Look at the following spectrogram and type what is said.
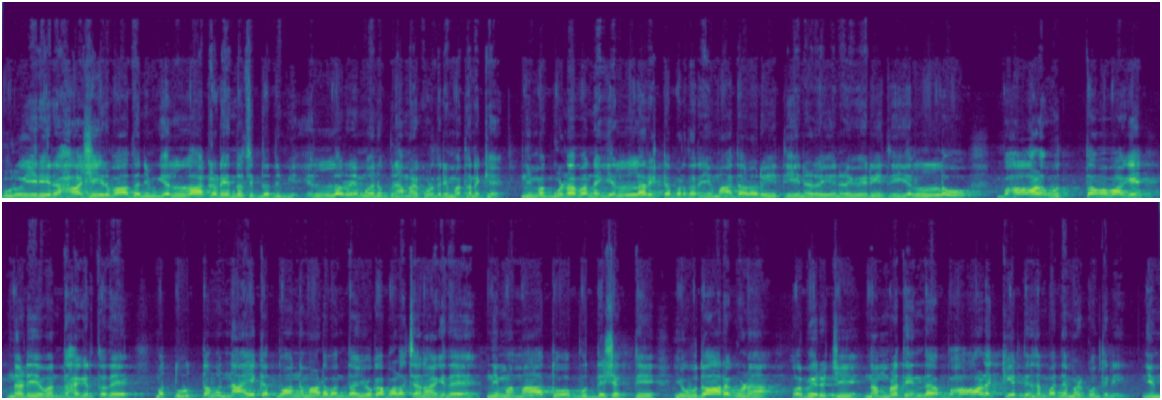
ಗುರು ಹಿರಿಯರ ಆಶೀರ್ವಾದ ನಿಮಗೆ ಎಲ್ಲ ಕಡೆಯಿಂದ ಸಿಗ್ತದೆ ನಿಮಗೆ. ಎಲ್ಲರೂ ನಿಮ್ಗೆ ಅನುಗ್ರಹ ಮಾಡಿಕೊಡ್ತಾರೆ ನಿಮ್ಮ ತನಕ್ಕೆ. ನಿಮ್ಮ ಗುಣವನ್ನು ಎಲ್ಲರೂ ಇಷ್ಟಪಡ್ತಾರೆ. ನೀವು ಮಾತಾಡೋ ರೀತಿ ನಡೆ ನಡೆಯುವ ರೀತಿ ಎಲ್ಲವೂ ಬಹಳ ಉತ್ತಮವಾಗಿ ನಡೆಯುವಂತಾಗಿರ್ತದೆ ಮತ್ತು ಉತ್ತಮ ನಾಯಕತ್ವವನ್ನು ಮಾಡುವಂಥ ಯೋಗ ಭಾಳ ಚೆನ್ನಾಗಿದೆ. ನಿಮ್ಮ ಮಾತು, ಬುದ್ಧಿಶಕ್ತಿ, ಈ ಉದಾರ ಗುಣ, ಅಭಿರುಚಿ, ನಮ್ರತೆಯಿಂದ ಬಹಳ ಕೀರ್ತಿ ಸಂಪಾದನೆ ಮಾಡ್ಕೊತೀರಿ. ನಿಮ್ಮ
